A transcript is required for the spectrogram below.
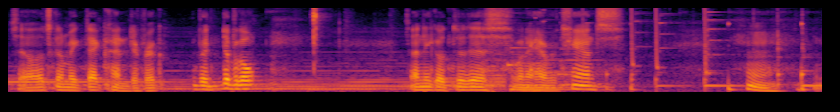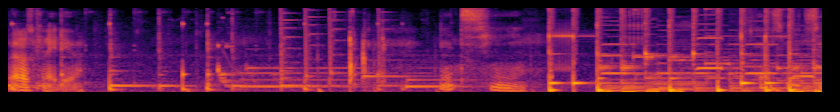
So it's gonna make that kind of difficult. Difficult. So I need to go through this when I have a chance. Hmm. What else can I do? Let's see. Let's, let's see.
